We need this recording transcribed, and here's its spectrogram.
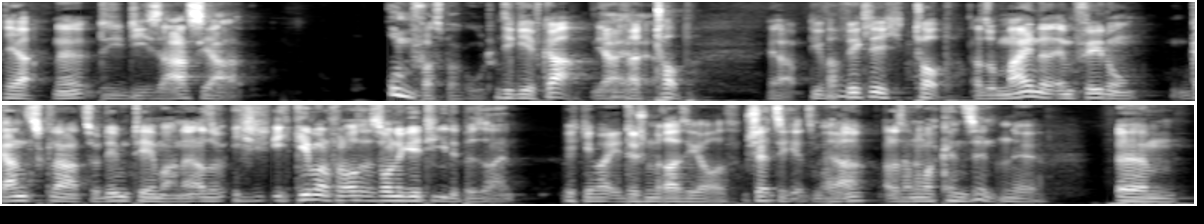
Ja, Ne, die, die saß ja unfassbar gut. die GFK, Ja, die ja, war ja. top. Ja. Die war wirklich top. Also meine Empfehlung, ganz klar zu dem Thema. Ne? Also ich, ich gehe mal davon aus, es soll eine GTI-Lippe sein. Ich gehe mal Edition 30 aus. Schätze ich jetzt mal. Ja. Ne? Alles andere macht keinen Sinn. Nö. Ähm,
